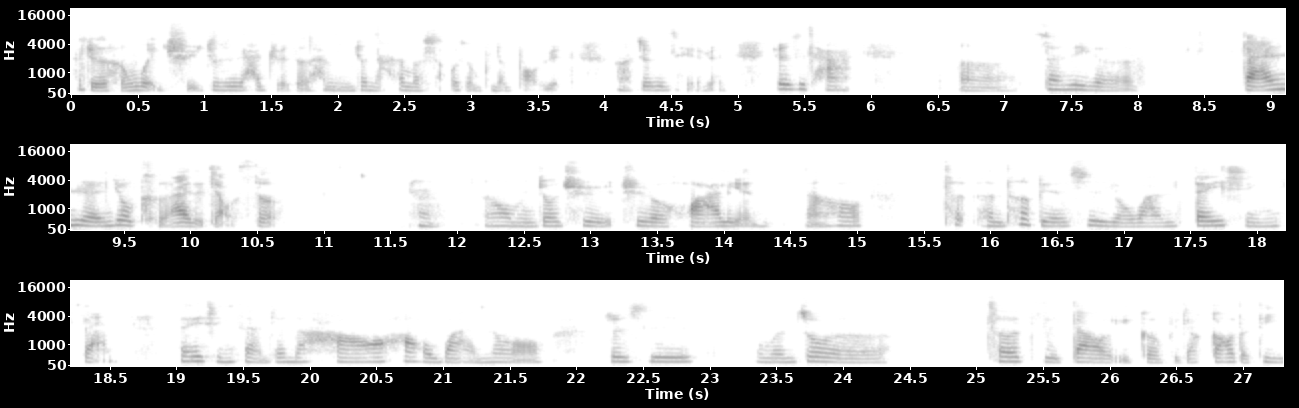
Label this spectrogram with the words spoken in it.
他觉得很委屈，就是他觉得他明明就拿那么少，为什么不能抱怨啊？就是这个人，就是他，嗯，算是一个。烦人又可爱的角色，嗯，然后我们就去去了花莲，然后特很特别是有玩飞行伞，飞行伞真的好好玩哦，就是我们坐了车子到一个比较高的地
